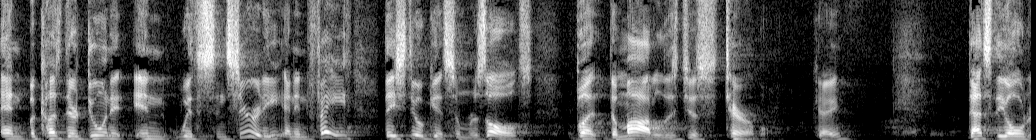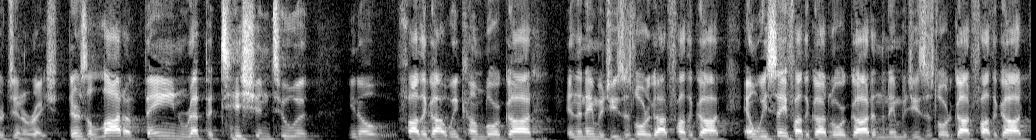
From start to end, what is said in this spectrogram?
and because they're doing it in with sincerity and in faith they still get some results but the model is just terrible okay? That's the older generation. There's a lot of vain repetition to it. You know father god we come lord god in the name of jesus lord god father god and we say father god lord god in the name of jesus lord god father god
